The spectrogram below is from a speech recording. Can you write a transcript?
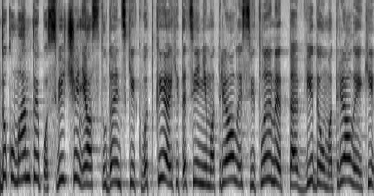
Документи, посвідчення, студентські квитки, агітаційні матеріали, світлини та відеоматеріали, які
